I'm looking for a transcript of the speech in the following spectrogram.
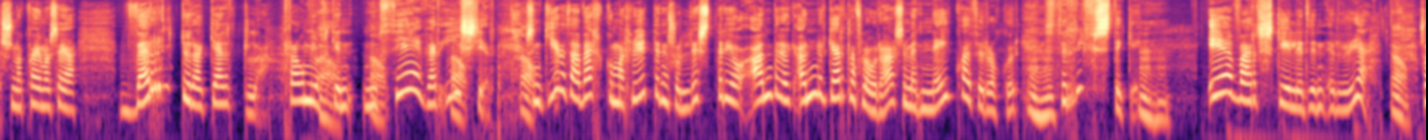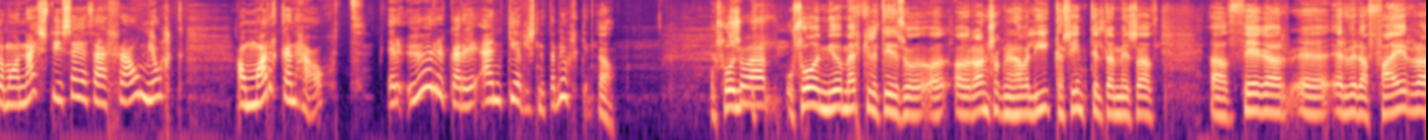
svona hvað ég maður að segja, verður að gerla hrámjólkin nú já, þegar í já, sér já. sem gerir það að verkum að hlutir eins og listri og andri, önnur gerlaflóra sem er neikvæð fyrir okkur Mhm. þrýfst ekki ef var skilirðin eru rétt. Svo má næstu í segja það að hrámjólk á margan hátt er örugari en gerlisnita mjólkin. Já. Og svo, Svo að- og svo er mjög merkilegt í þessu að, að rannsóknir hafa líka sínt til dæmis að, að þegar uh, er verið að færa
